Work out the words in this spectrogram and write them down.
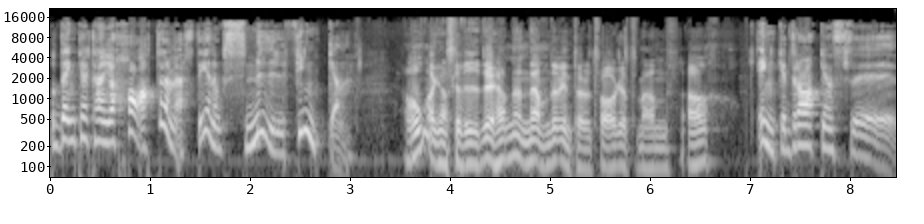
Och den karaktären jag hatar mest det är nog Smilfinken. Ja, hon var ganska vidrig. Henne nämnde vi inte överhuvudtaget men ja. Enkedrakens eh,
